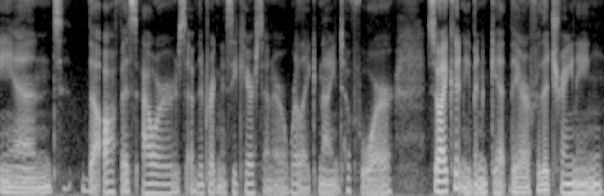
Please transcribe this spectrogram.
and the office hours of the pregnancy care center were like nine to four. So I couldn't even get there for the training,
